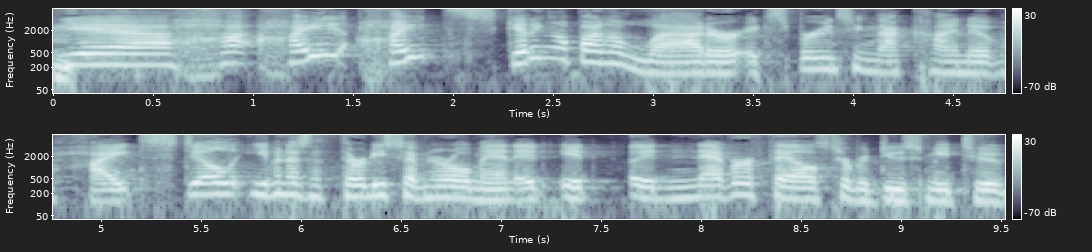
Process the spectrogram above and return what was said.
Yeah, height, heights, getting up on a ladder, experiencing that kind of height, still, even as a 37 year old man, it, it, it never fails to reduce me to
